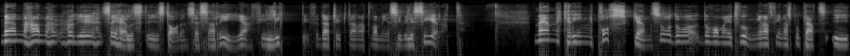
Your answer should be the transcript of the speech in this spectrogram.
Men han höll sig helst i staden Caesarea Filippi för där tyckte han att det var mer civiliserat. Men kring påsken så då, då var man ju tvungen att finnas på plats i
